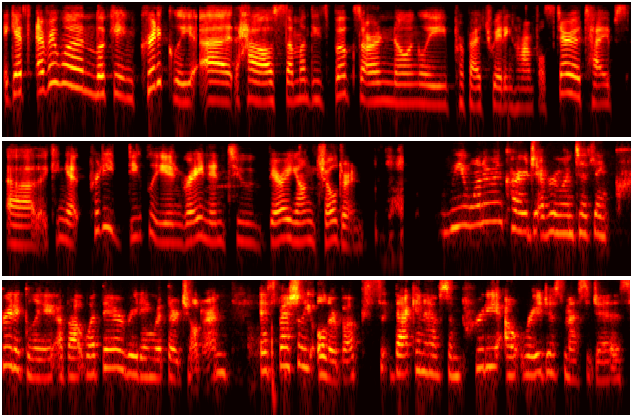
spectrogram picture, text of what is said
it gets everyone looking critically at how some of these books are unknowingly perpetuating harmful stereotypes uh, that can get pretty deeply ingrained into very young children. We want to encourage everyone to think critically about what they are reading with their children, especially older books that can have some pretty outrageous messages,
